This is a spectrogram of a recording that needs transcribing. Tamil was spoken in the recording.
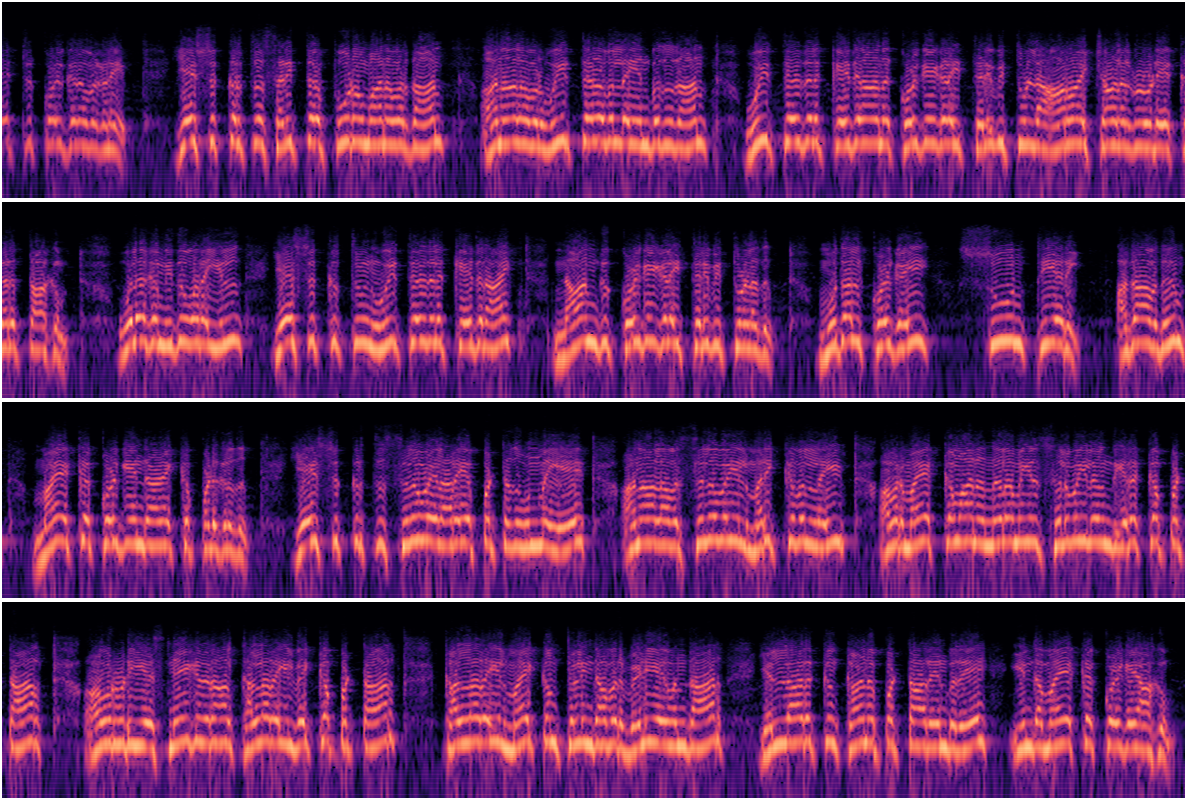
ஏற்றுக்கொள்கிறவர்களே இயேசு கிறிஸ்து சரித்திர பூர்வமானவர்தான் ஆனால் அவர் உயிர்த்தெழவில்லை என்பதுதான் உயிர்த்தெழுதலுக்கு எதிரான கொள்கைகளை தெரிவித்துள்ள ஆராய்ச்சியாளர்களுடைய கருத்தாகும். உலகம் இதுவரையில் இயேசு கிறிஸ்துவின் உயிர்த்தெழுதலுக்கு எதிராய் நான்கு கொள்கைகளை தெரிவித்துள்ளது. முதல் கொள்கை சூன் தியரி. அதாவது மயக்க கொள்கை என்று அழைக்கப்படுகிறது. இயேசு கிறிஸ்து சிலுவையில் அறையப்பட்டது உண்மையே. ஆனால் அவர் சிலுவையில் மறிக்கவில்லை அவர் மயக்கமான நிலைமையில் சிலுவையிலிருந்து இறக்கப்பட்டார். அவருடைய சிநேகிதரால் கல்லறையில் வைக்கப்பட்டார். கல்லறையில் மயக்கம் தெளிந்து அவர் வெளியே வந்தார். எல்லாருக்கும் காணப்பட்டார் என்பதே இந்த மயக்க கொள்கையாகும்.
